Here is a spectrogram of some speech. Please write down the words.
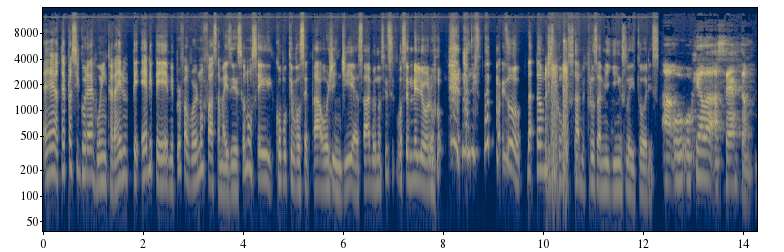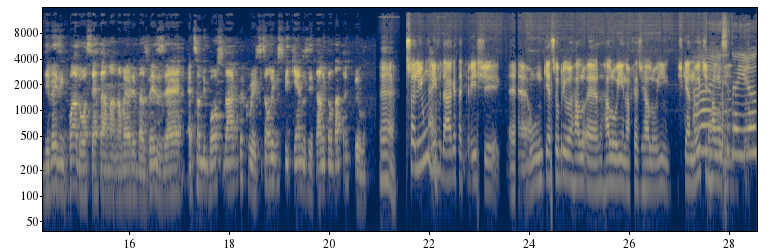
É, até pra segurar é ruim, cara. LP, LPM, por favor, não faça mais isso. Eu não sei como que você tá hoje em dia, sabe? Eu não sei se você melhorou. Mas, mas ô, dá, dá um desconto, sabe, pros amiguinhos leitores. Ah, o, o que ela acerta de vez em quando, ou acerta na maioria das vezes, é edição de bolso da Agatha Christie. São livros pequenos e tal, então dá tranquilo. É. Só li um É. livro da Agatha Christie, é, um que é sobre o Hallo- é, Halloween, a festa de Halloween. Acho que é a Noite de ah, Halloween. esse daí eu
